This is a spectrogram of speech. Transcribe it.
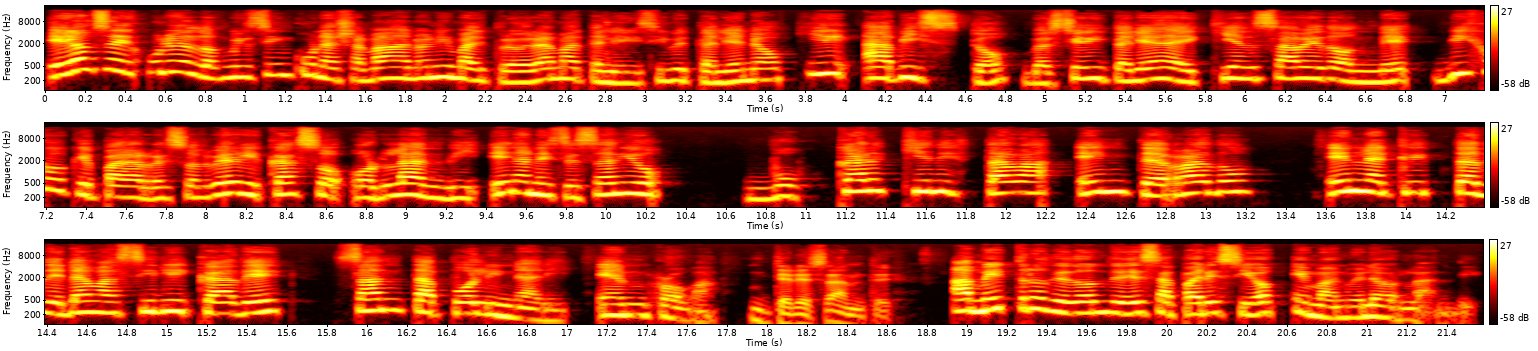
El 11 de julio del 2005, una llamada anónima al programa televisivo italiano Chi ha visto, versión italiana de quién sabe dónde, dijo que para resolver el caso Orlandi era necesario buscar quién estaba enterrado en la cripta de la Basílica de Santa Polinari, en Roma, Interesante. a metros de donde desapareció Emanuela Orlandi.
